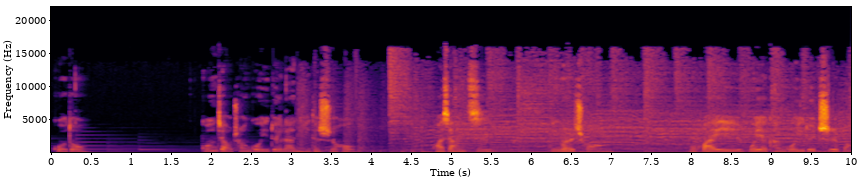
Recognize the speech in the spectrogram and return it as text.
果冻、光脚穿过一堆烂泥的时候，滑翔机、婴儿床。我怀疑我也看过一对翅膀。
